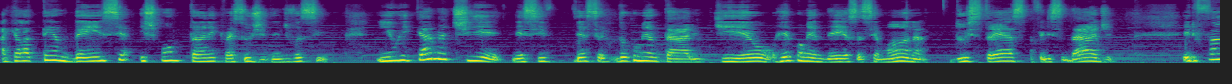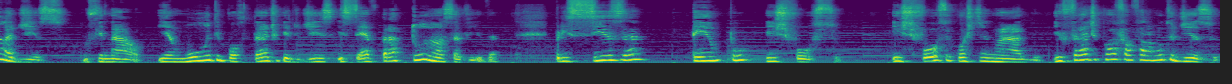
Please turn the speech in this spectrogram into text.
àquela tendência espontânea que vai surgir dentro de você. E o Ricard Mathieu, nesse, nesse documentário que eu recomendei essa semana, do estresse à felicidade, ele fala disso no final. E é muito importante o que ele diz e serve para tudo na nossa vida. Precisa tempo e esforço. Esforço continuado. E o Fred Koffer fala muito disso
